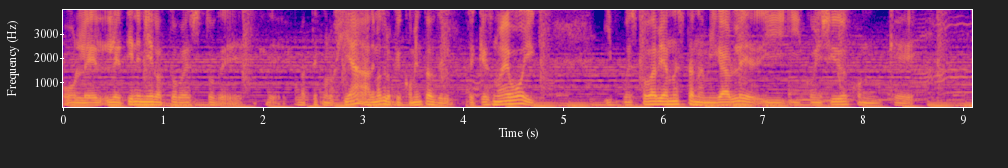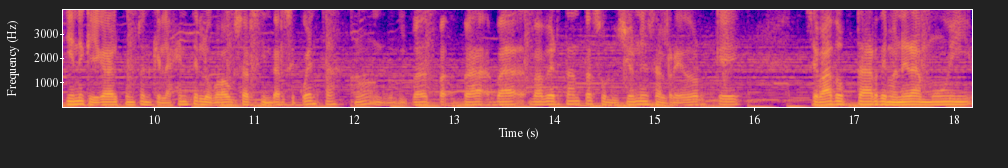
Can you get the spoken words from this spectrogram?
o le, le, tiene miedo a todo esto de, la tecnología, además de lo que comentas de, de, que es nuevo y, y pues todavía no es tan amigable y, y coincido con que tiene que llegar al punto en que la gente lo va a usar sin darse cuenta, ¿no? Va, a haber tantas soluciones alrededor que se va a adoptar de manera muy,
